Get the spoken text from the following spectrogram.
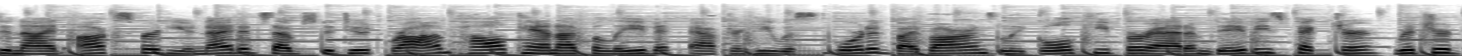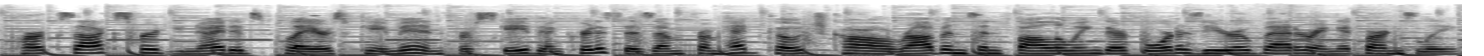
denied Oxford United substitute Rob Hall cannot believe it, after he was thwarted by Barnsley goalkeeper Adam Davies' picture. Richard Parkes Oxford United's players came in for scathing criticism from head coach Karl Robinson following their 4-0 battering at Barnsley.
